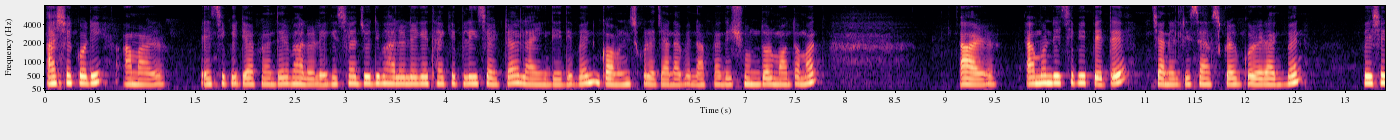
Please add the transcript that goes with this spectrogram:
আশা করি আমার রেসিপিটি আপনাদের ভালো লেগেছে। আর যদি ভালো লেগে থাকে প্লিজ একটা লাইক দিয়ে দেবেন কমেন্টস করে জানাবেন আপনাদের সুন্দর মতামত। আর এমন রেসিপি পেতে চ্যানেলটি সাবস্ক্রাইব করে রাখবেন। পেশে,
